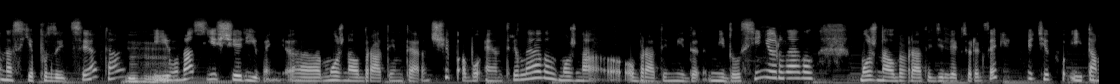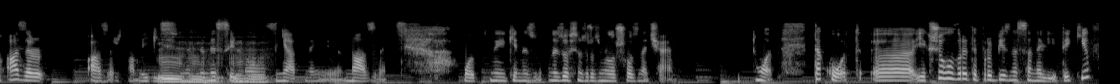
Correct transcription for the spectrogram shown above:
У нас є позиція, та Мгм. і у нас є ще рівень. Е, можна обрати internship або entry level, можна е, обрати mid- middle senior level, можна обрати director executive і там other. Other, там якісь Мгм, не сильно внятні назви, от ну, які не, не зовсім зрозуміло, що означає. От так, от, е, якщо говорити про бізнес-аналітиків,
